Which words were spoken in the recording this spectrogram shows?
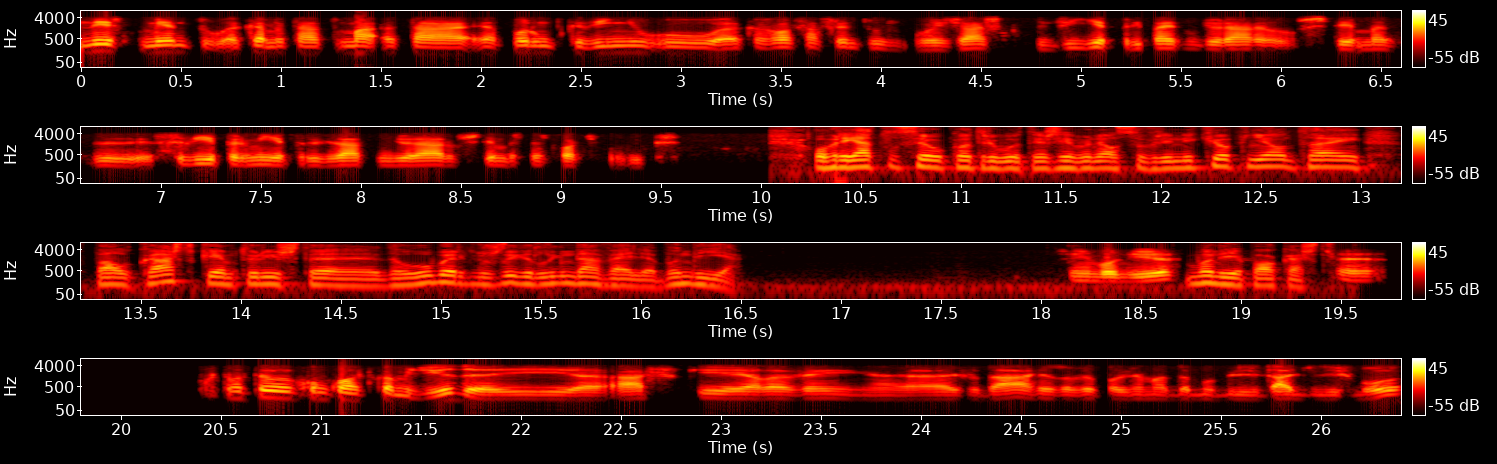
Neste momento, a Câmara está a, tomar, está a pôr um bocadinho o, a carroça à frente dos bois. Acho que devia primeiro melhorar o sistema de. Seria para mim a prioridade melhorar o sistema de transportes públicos. Obrigado pelo seu contributo. Este é Manuel Soverino. E que opinião tem Paulo Castro, que é motorista da Uber, que nos liga de Linda Velha? Bom dia. Sim, bom dia. Bom dia, Paulo Castro. É, portanto, eu concordo com a medida e uh, acho que ela vem uh, ajudar a resolver o problema da mobilidade de Lisboa.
